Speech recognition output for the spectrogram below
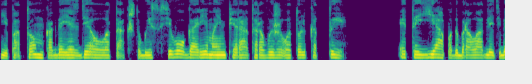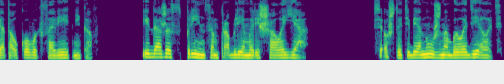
И потом, когда я сделала так, чтобы из всего гарема императора выжила только ты, это я подобрала для тебя толковых советников, и даже с принцем проблемы решала я. Все, что тебе нужно было делать,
